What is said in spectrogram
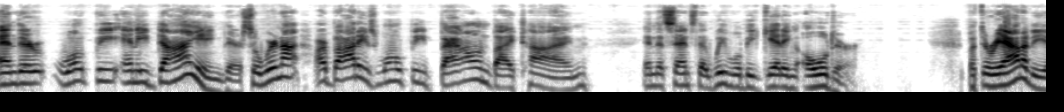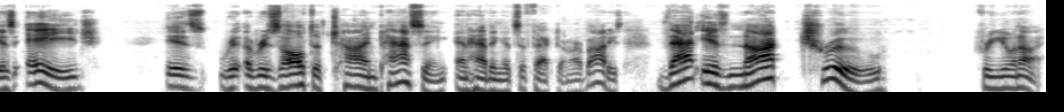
and there won't be any dying there. So we're not, our bodies won't be bound by time in the sense that we will be getting older. But the reality is age is re- a result of time passing and having its effect on our bodies. That is not true for you and I.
